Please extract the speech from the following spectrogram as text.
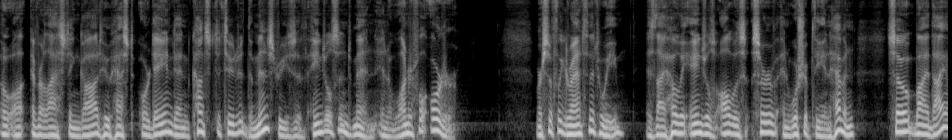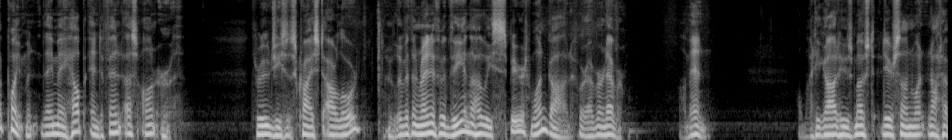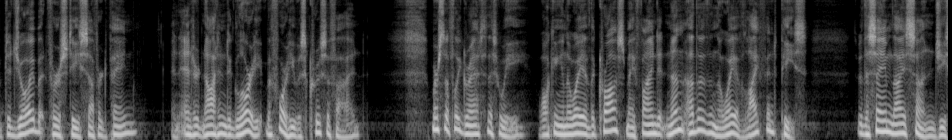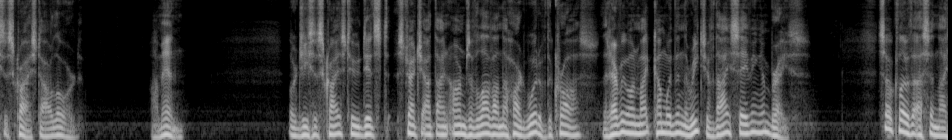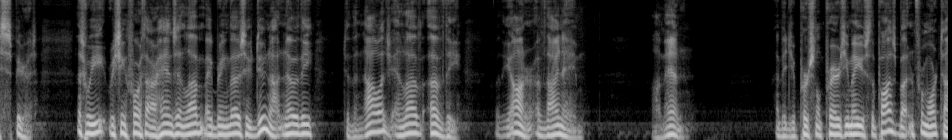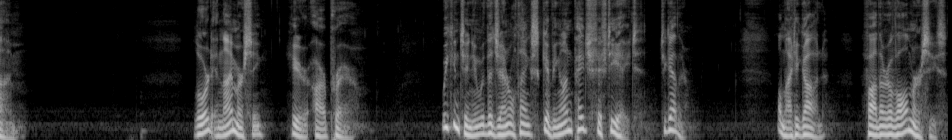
O uh, everlasting God, who hast ordained and constituted the ministries of angels and men in a wonderful order, mercifully grant that we, as thy holy angels always serve and worship thee in heaven, so by thy appointment they may help and defend us on earth. Through Jesus Christ our Lord, who liveth and reigneth with thee in the Holy Spirit, one God, for ever and ever. Amen. Almighty God, whose most dear Son went not up to joy, but first he suffered pain, and entered not into glory before he was crucified, mercifully grant that we, walking in the way of the cross, may find it none other than the way of life and peace, through the same thy Son, Jesus Christ our Lord. Amen. Lord Jesus Christ, who didst stretch out thine arms of love on the hard wood of the cross, that everyone might come within the reach of thy saving embrace. So clothe us in thy Spirit, that we, reaching forth our hands in love, may bring those who do not know thee to the knowledge and love of thee, for the honor of thy name. Amen. I bid you personal prayers. You may use the pause button for more time. Lord, in thy mercy, hear our prayer. We continue with the general thanksgiving on page 58 together. Almighty God, Father of all mercies,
